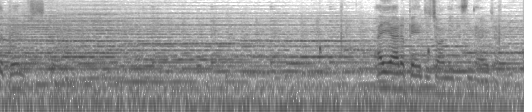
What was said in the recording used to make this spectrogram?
The bandages? I had a bandage on me this entire time.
